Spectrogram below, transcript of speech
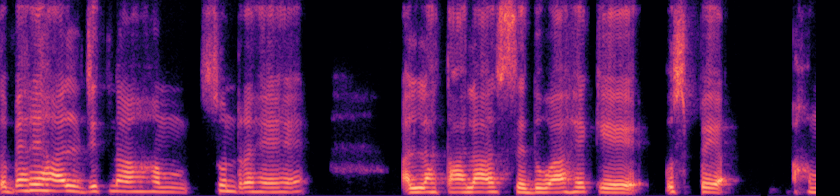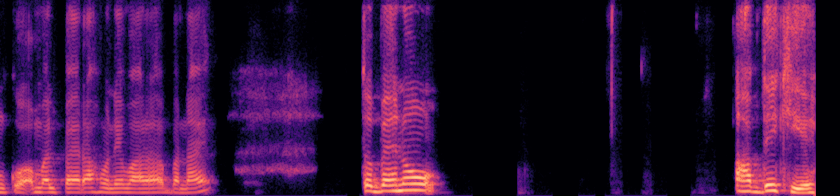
تو بہرحال جتنا ہم سن رہے ہیں، اللہ تعالی سے دعا ہے کہ اس پہ ہم کو عمل پیرا ہونے والا بنائے۔ تو بہنوں، آپ دیکھیے،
